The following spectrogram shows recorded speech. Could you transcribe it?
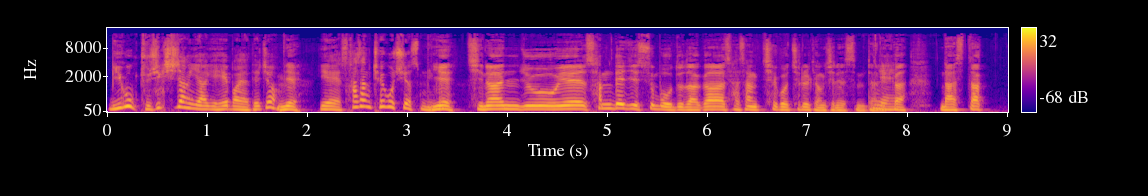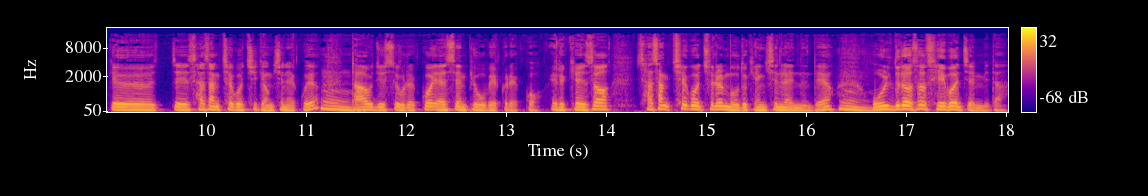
미국 주식 시장 이야기 해봐야 되죠? 예. 예. 사상 최고치였습니까? 예. 지난주에 3대 지수 모두 다가 사상 최고치를 경신했습니다. 그러니까 예. 나스닥 그 사상 최고치 경신했고요. 음. 다우지수 그랬고 S&P 500 그랬고 이렇게 해서 사상 최고치를 모두 갱신을 했는데요. 음. 올 들어서 세 번째입니다.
